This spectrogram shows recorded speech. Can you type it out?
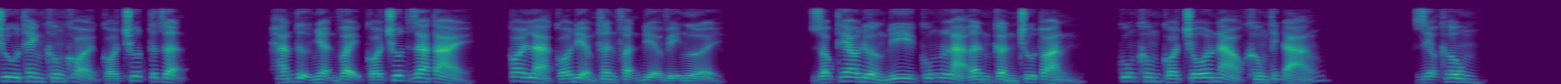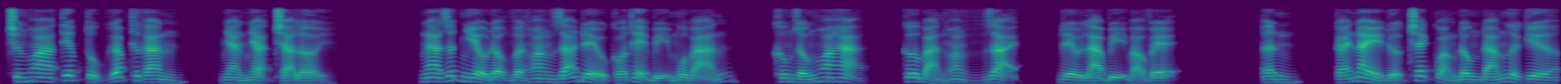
Chu Thanh không khỏi có chút tức giận. Hắn tự nhận vậy có chút gia tài, coi là có điểm thân phận địa vị người. Dọc theo đường đi cũng là ân cần chu toàn, cũng không có chỗ nào không thích đáng. Rượu không? Trương Hoa tiếp tục gấp thức ăn, nhàn nhạt trả lời. Nga rất nhiều động vật hoang dã đều có thể bị mua bán, không giống hoa hạ, cơ bản hoang dại, đều là bị bảo vệ. Ân, cái này được trách Quảng Đông đám người kia,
